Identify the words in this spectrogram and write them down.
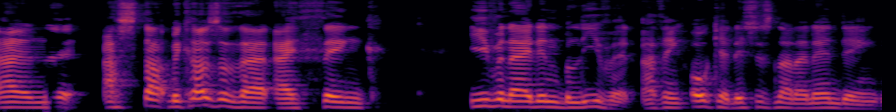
and I stopped because of that. I think even I didn't believe it. I think, okay, this is not an ending.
